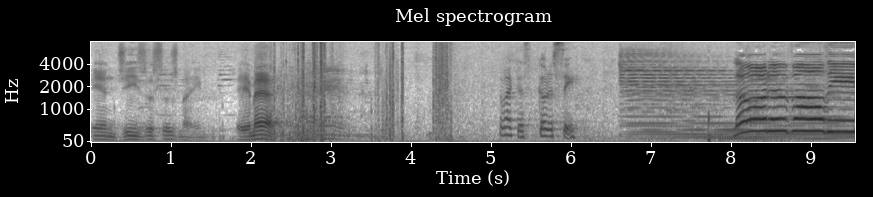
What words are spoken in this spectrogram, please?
In Jesus' name, amen. I'd like to go to C. Lord of all the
